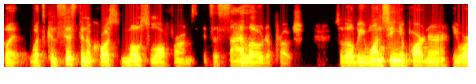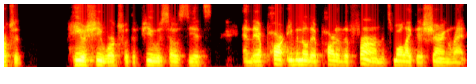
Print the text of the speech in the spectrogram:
but what's consistent across most law firms, it's a siloed approach. So there'll be one senior partner, he works with, he or she works with a few associates, and they're part, even though they're part of the firm, it's more like they're sharing rent.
